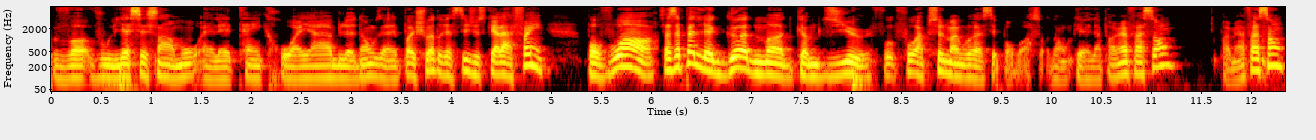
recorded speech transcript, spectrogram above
va vous laisser sans mots. Elle est incroyable. Donc, vous n'avez pas le choix de rester jusqu'à la fin pour voir. Ça s'appelle le God Mode, comme Dieu. Il faut, absolument que vous restiez pour voir ça. Donc, euh, la première façon, première façon,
